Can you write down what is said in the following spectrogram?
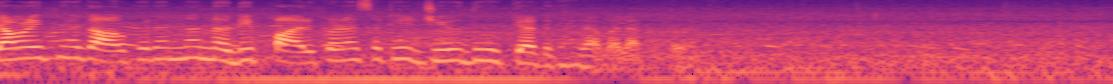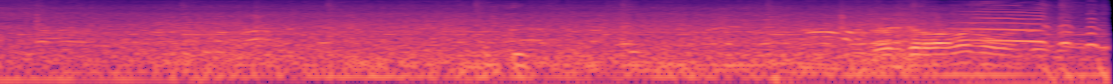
त्यामुळे इथल्या गावकऱ्यांना नदी पार करण्यासाठी जीव धोक्यात घालावा लागतो दरवाजा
